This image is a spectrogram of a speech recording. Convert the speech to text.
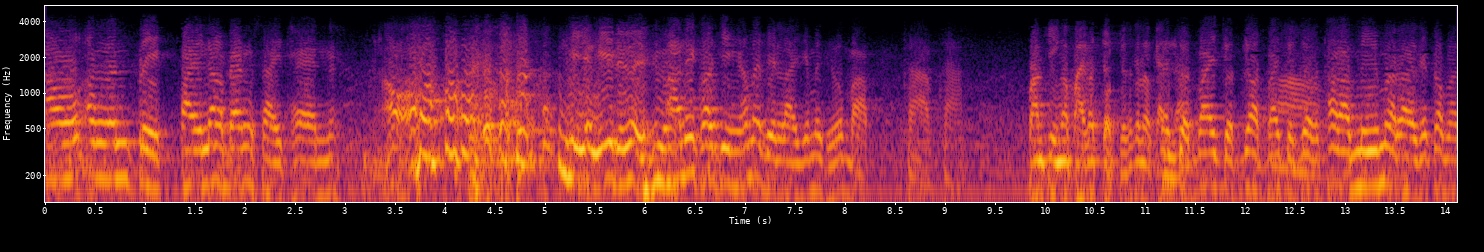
เอาเอาเงินปลีกไปแล้วแบงค์ใส่แทนนะ อ๋อมีอย่างนี้ด้วยอันนี้ความจริงเขาไม่เป็นไรยังไม่ถือว่าบาปครับครับความจริงเอาไปก็จดอยู่ก็แล้วกันให้นะจดไว้จดยอดไว้อ่าจดยอดถ้าเรามีเมื่อไหรแล้วก็มา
